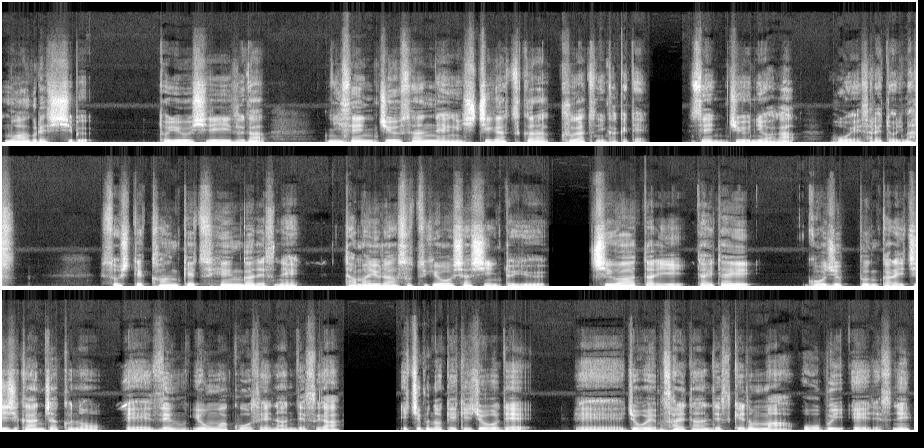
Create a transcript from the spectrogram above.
モアグレッシブというシリーズが2013年7月から9月にかけて全12話が放映されております。そして完結編がですね、玉ゆら卒業写真という1話あたりだいたい50分から1時間弱の、えー、全4話構成なんですが、一部の劇場で、えー、上映もされたんですけど、まあ OVA ですね。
